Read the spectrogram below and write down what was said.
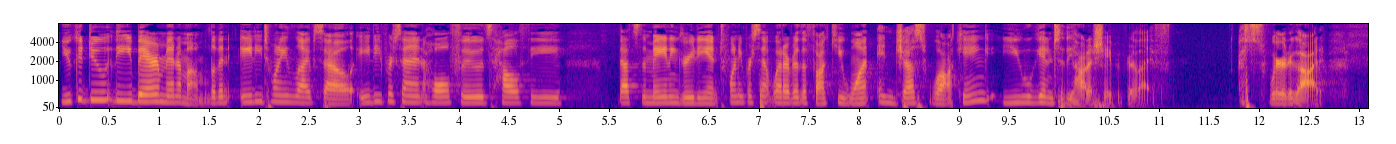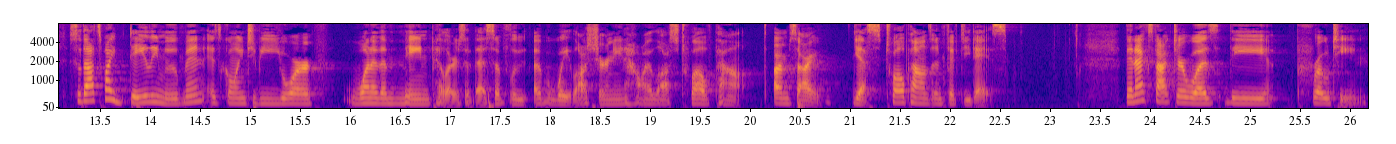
You could do the bare minimum, live an 80 20 lifestyle, 80% whole foods, healthy that's the main ingredient, 20% whatever the fuck you want. And just walking, you will get into the hottest shape of your life. I swear to God. So that's why daily movement is going to be your one of the main pillars of this of, of weight loss journey and how I lost 12 pounds. I'm sorry. Yes, 12 pounds in 50 days. The next factor was the protein,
